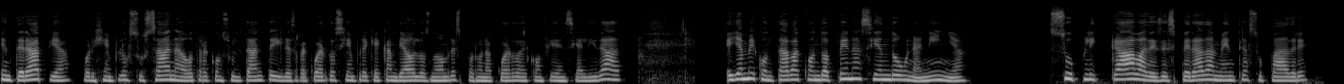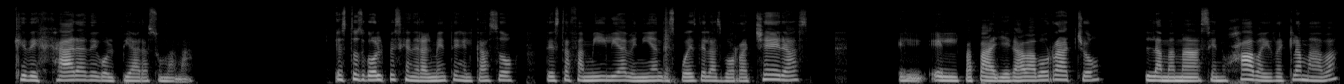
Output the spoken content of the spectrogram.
En terapia, por ejemplo, Susana, otra consultante, y les recuerdo siempre que he cambiado los nombres por un acuerdo de confidencialidad, ella me contaba cuando apenas siendo una niña, suplicaba desesperadamente a su padre que dejara de golpear a su mamá. Estos golpes generalmente en el caso de esta familia venían después de las borracheras. El, papá llegaba borracho, la mamá se enojaba y reclamaba,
